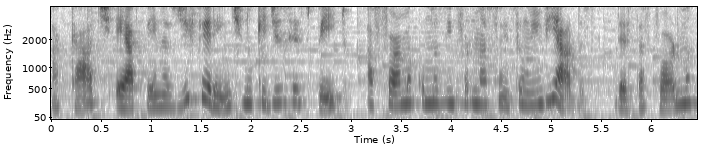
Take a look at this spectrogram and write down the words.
A CAT é apenas diferente no que diz respeito à forma como as informações são enviadas. Desta forma,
